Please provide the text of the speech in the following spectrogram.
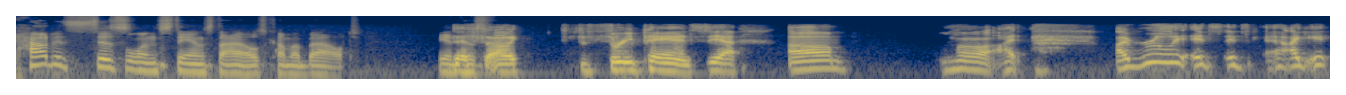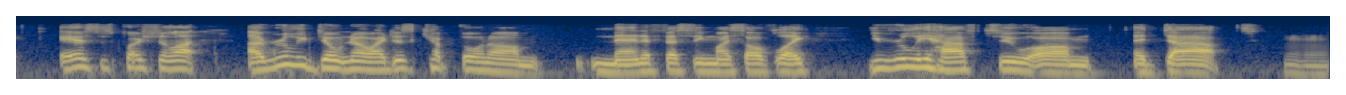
How did Sizzling Stan Stylez come about? In this, uh, the three pants, yeah. Um, oh, I I really it's it's I get asked this question a lot. I really don't know. I just kept on um manifesting myself like you really have to um adapt mm-hmm.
